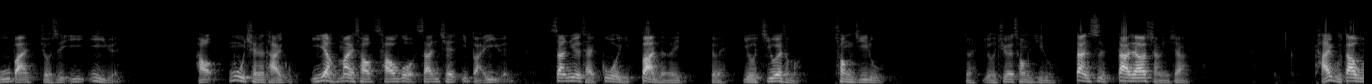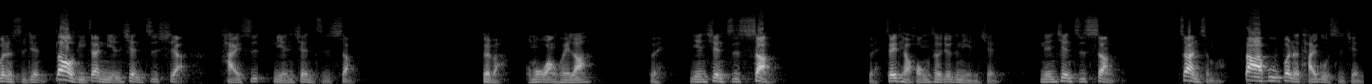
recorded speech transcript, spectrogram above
五百九十一亿元。好，目前的台股一样卖超超过三千一百亿元，三月才过一半而已，对不对？有机会什么创纪录？对，有机会创纪录。但是大家要想一下，台股大部分的时间到底在年线之下还是年线之上？对吧？我们往回拉，对，年线之上。对，这条红色就是年线，年线之上占什么？大部分的台股时间，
